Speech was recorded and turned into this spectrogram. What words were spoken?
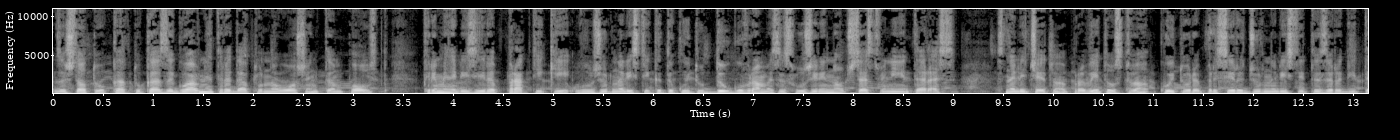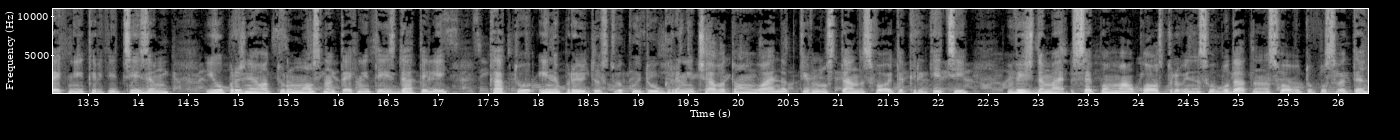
защото, както каза главният редактор на Washington Post, криминализира практики в журналистиката, които дълго време са служили на обществения интерес. С наличието на правителства, които репресират журналистите заради техния критицизъм и упражняват тормоз на техните издатели, както и на правителства, които ограничават онлайн активността на своите критици, виждаме все по-малко острови на свободата на словото по света,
